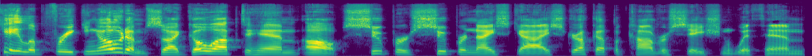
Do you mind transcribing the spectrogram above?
Caleb freaking Odom. So I go up to him. Oh, super, super nice guy. Struck up a conversation with him.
